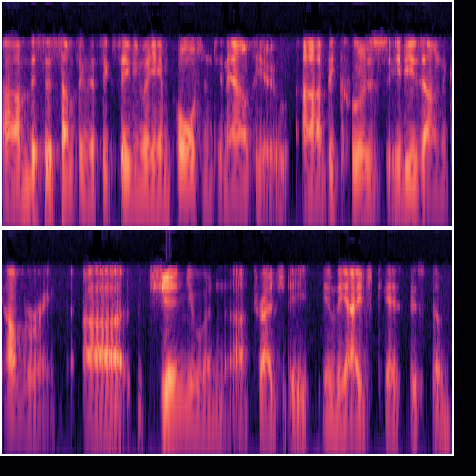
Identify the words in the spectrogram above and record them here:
Um, this is something that's exceedingly important in our view uh, because it is uncovering genuine tragedy in the aged care system,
